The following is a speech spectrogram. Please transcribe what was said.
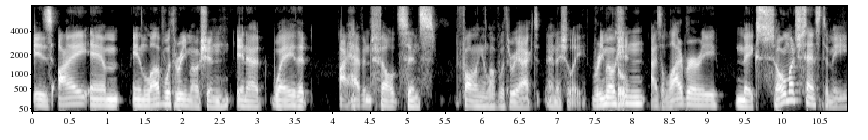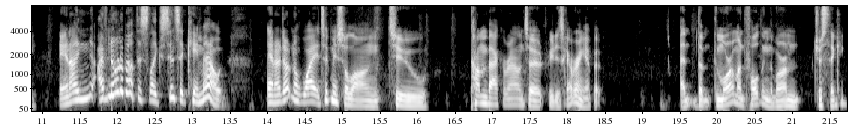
is I am in love with Remotion in a way that I haven't felt since falling in love with React initially. Remotion as a library makes so much sense to me, and I I've known about this like since it came out, and I don't know why it took me so long to come back around to rediscovering it, but and the, the more I'm unfolding, the more I'm just thinking,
